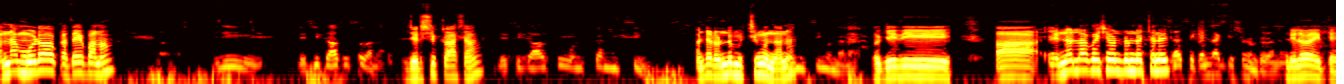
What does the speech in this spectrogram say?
అన్న మూడో కథ చెప్పనా ఇది జెర్సీ క్రాస్ వస్తుంది అన్న జెర్సీ క్రాసా? Jersey cross mixing. అంటే రెండు మిక్సింగ్ ఉందా మిక్సింగ్ ఓకే ఇది ఎన్నో లొకేషన్ ఉంటుండొచ్చు అనేది? సెకండ్ లాక్టేషన్ ఉంటుంది డెలివరీ అయితే.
